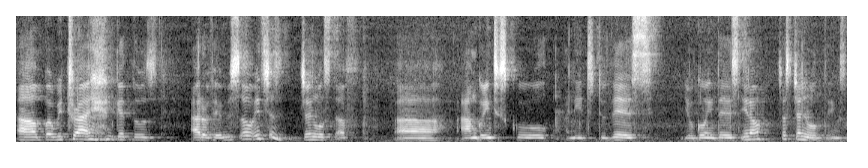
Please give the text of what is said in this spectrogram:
Um, but we try and get those out of him. So it's just general stuff. Uh, I'm going to school, I need to do this, you're going this, you know, just general things.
